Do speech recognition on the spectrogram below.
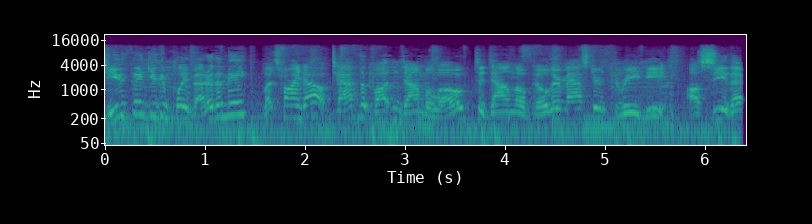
Do you think you can play better than me? Let's find out. Tap the button down below to download Builder Master 3D. I'll see you there.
